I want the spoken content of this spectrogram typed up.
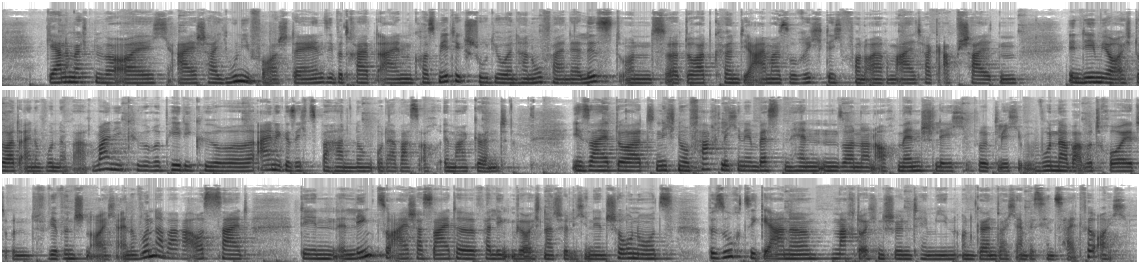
Gerne möchten wir euch Aisha Juni vorstellen. Sie betreibt ein Kosmetikstudio in Hannover in der List und äh, dort könnt ihr einmal so richtig von eurem Alltag abschalten, indem ihr euch dort eine wunderbare Maniküre, Pediküre, eine Gesichtsbehandlung oder was auch immer gönnt. Ihr seid dort nicht nur fachlich in den besten Händen, sondern auch menschlich wirklich wunderbar betreut und wir wünschen euch eine wunderbare Auszeit den Link zu Aishas Seite verlinken wir euch natürlich in den Show Notes. Besucht sie gerne, macht euch einen schönen Termin und gönnt euch ein bisschen Zeit für euch.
